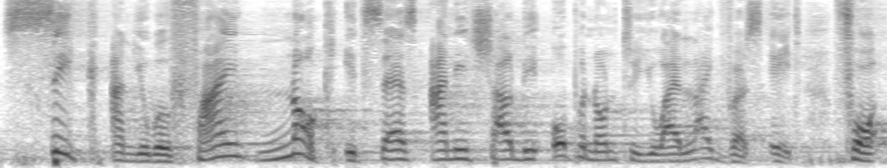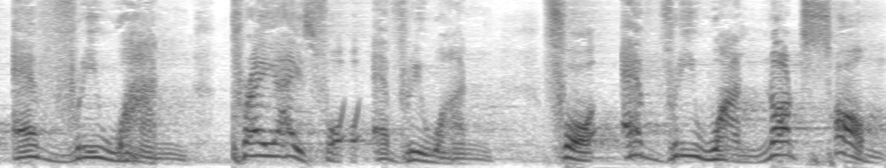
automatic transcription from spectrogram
Seek and you will find. Knock, it says, and it shall be opened unto you. I like verse 8. For everyone. Prayer is for everyone. For everyone, not some.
